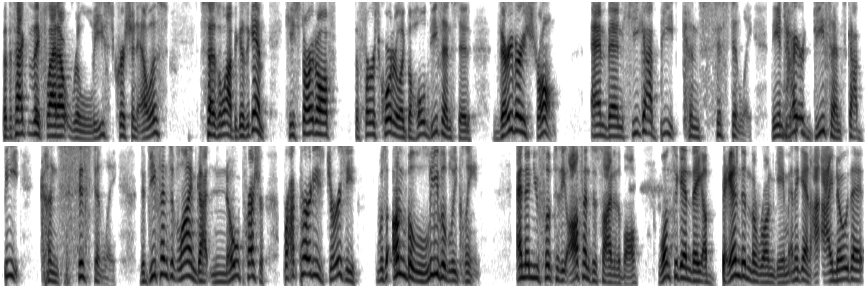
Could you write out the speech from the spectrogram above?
But the fact that they flat out released Christian Ellis says a lot because, again, he started off the first quarter like the whole defense did, very, very strong. And then he got beat consistently. The entire defense got beat consistently. The defensive line got no pressure. Brock Purdy's jersey was unbelievably clean. And then you flip to the offensive side of the ball. Once again, they abandoned the run game. And again, I, I know that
